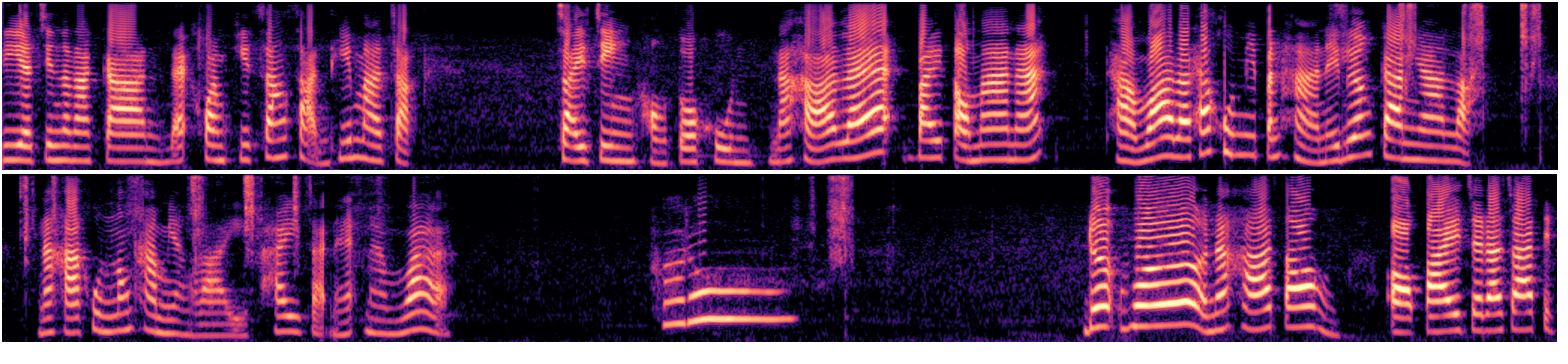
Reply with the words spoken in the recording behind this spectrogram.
เดียจินตนาการ และความคิดสร้างสารรค์ที่มาจากใจจริงของตัวคุณนะคะ และใบต่อมานะ ถามว่าแล้วถ้าคุณมีปัญหาในเรื่องการงานล่ะนะคะ คุณต้องทำอย่างไรไพ่จะแนะนำว่า ฟรู The World นะคะ ต้องออกไปเจราจาติด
